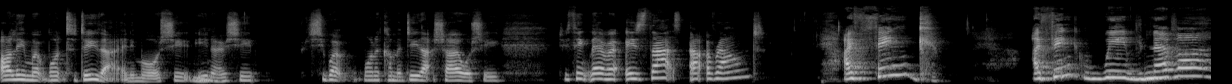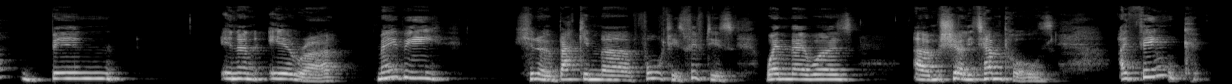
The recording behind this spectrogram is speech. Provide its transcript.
Arlene won't want to do that anymore? She, mm. you know, she, she won't want to come and do that show or she, do you think there is that around? I think I think we've never been in an era, maybe you know, back in the 40s, 50s, when there was um, Shirley Temples. I think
